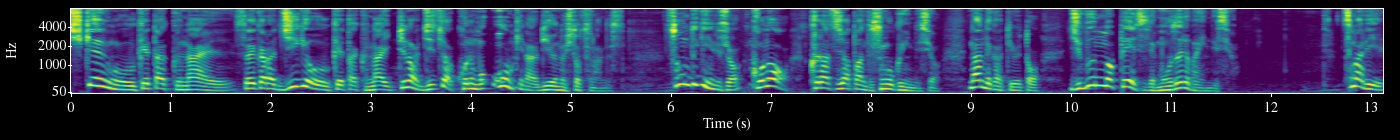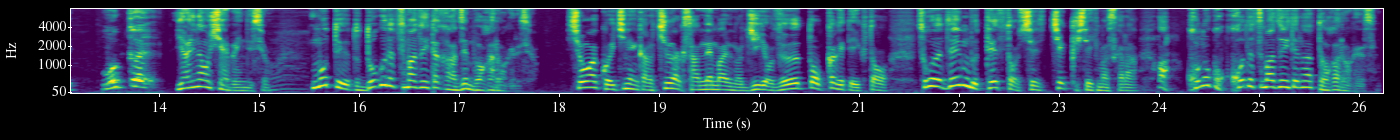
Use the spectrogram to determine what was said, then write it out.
試験を受けたくないそれから授業を受けたくないっていうのは実はこれも大きな理由の一つなんです。その時にですよこのクラスジャパンってすごくいいんですよ。なんでかというと自分のペースで戻ればいいんですよ。つまりもう一回やり直しちゃえばいいんですよ。もっと言うとどこでつまずいたかが全部わかるわけですよ。小学校1年から中学3年までの授業をずっと追っかけていくとそこで全部テストをしてチェックしていきますからあこの子ここでつまずいてるなってわかるわけです。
